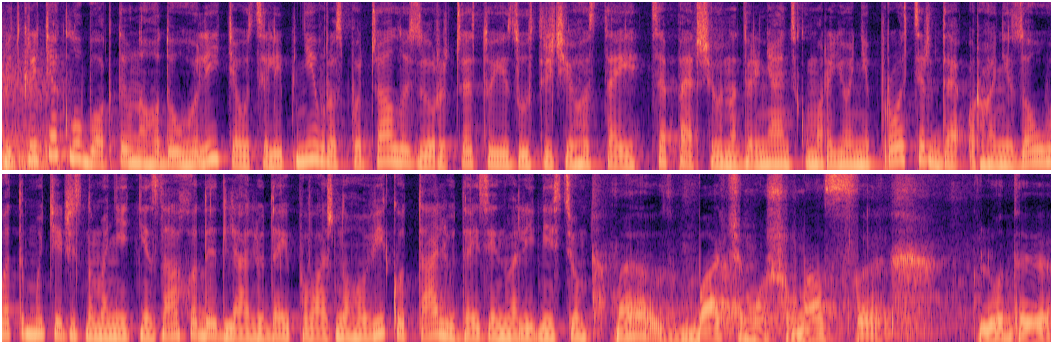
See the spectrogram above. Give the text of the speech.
Відкриття клубу активного довголіття у селі Пнів розпочалось з урочистої зустрічі гостей. Це перший у Надвірнянському районі простір, де організовуватимуть різноманітні заходи для людей поважного віку та людей з інвалідністю. Ми бачимо, що в нас е, люди,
